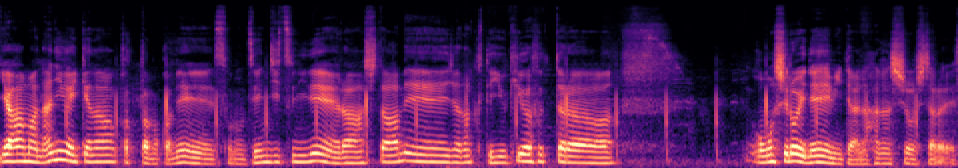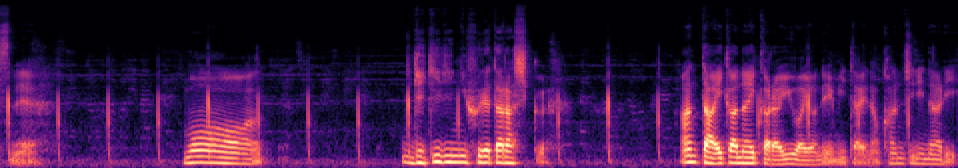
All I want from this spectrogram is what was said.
いやまあ何がいけなかったのかね、その前日にね、ら明日雨じゃなくて雪が降ったら面白いね、みたいな話をしたらですね、もう、激鱗に触れたらしく、あんた行かないからいいわよね、みたいな感じになり、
